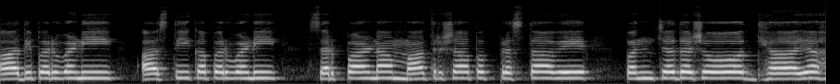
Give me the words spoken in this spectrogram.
आदिपर्वणि आस्तिकपर्वणि सर्पाणां मातृशापप्रस्तावे पञ्चदशोऽध्यायः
